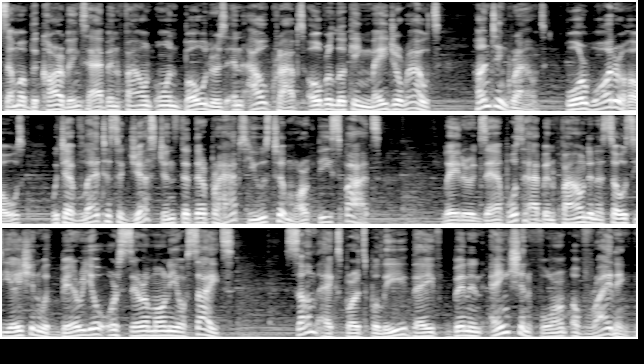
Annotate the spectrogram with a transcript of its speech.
Some of the carvings have been found on boulders and outcrops overlooking major routes, hunting grounds, or water holes, which have led to suggestions that they're perhaps used to mark these spots. Later examples have been found in association with burial or ceremonial sites, some experts believe they've been an ancient form of writing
